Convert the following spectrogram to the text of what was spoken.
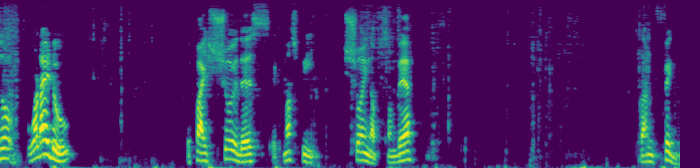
So what I do if I show you this it must be showing up somewhere. Config.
